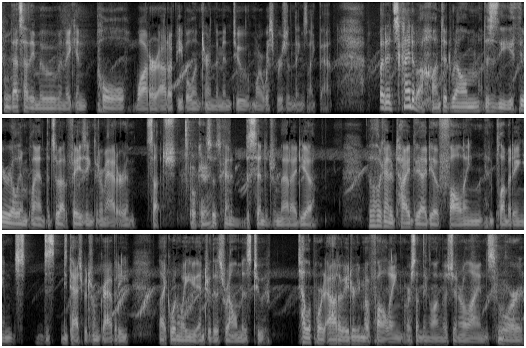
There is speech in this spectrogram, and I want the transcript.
hmm. that's how they move, and they can pull water out of people and turn them into more whispers and things like that. But it's kind of a haunted realm. This is the ethereal implant that's about phasing through matter and such. Okay. So it's kind of descended from that idea. It's also kind of tied to the idea of falling and plummeting and just, just detachment from gravity. Like one way you enter this realm is to teleport out of a dream of falling or something along those general lines, hmm. or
